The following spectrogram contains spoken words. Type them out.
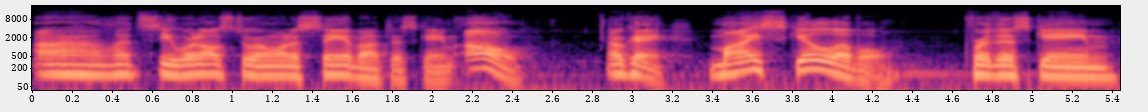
uh, let's see, what else do I want to say about this game? Oh, okay. My skill level for this game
